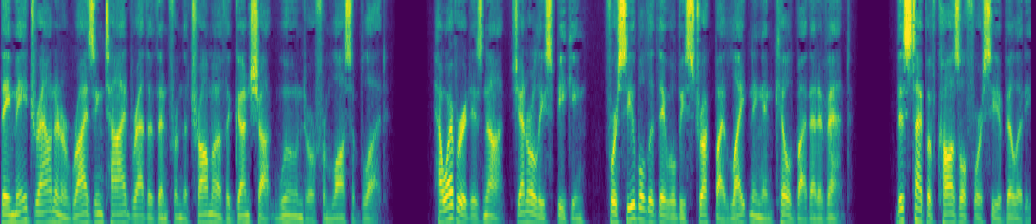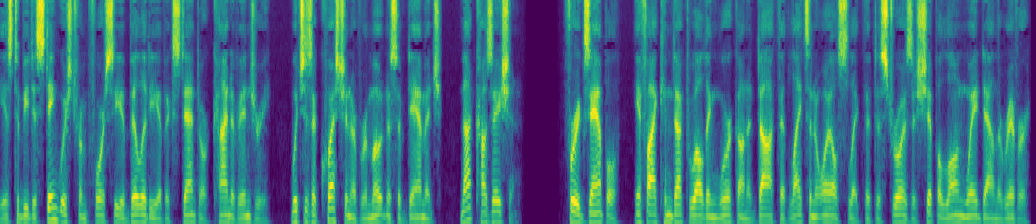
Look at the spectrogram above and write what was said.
they may drown in a rising tide rather than from the trauma of the gunshot wound or from loss of blood. However, it is not, generally speaking, foreseeable that they will be struck by lightning and killed by that event. This type of causal foreseeability is to be distinguished from foreseeability of extent or kind of injury, which is a question of remoteness of damage, not causation. For example, if I conduct welding work on a dock that lights an oil slick that destroys a ship a long way down the river,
